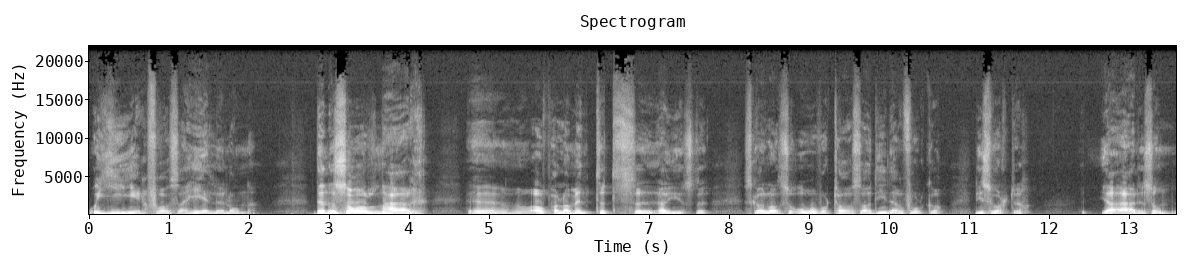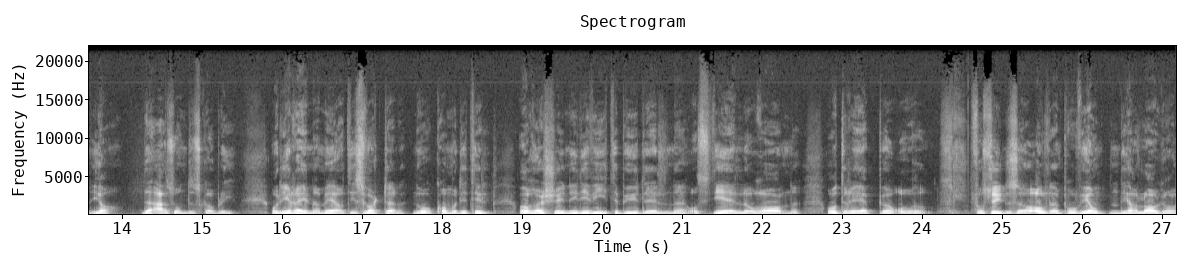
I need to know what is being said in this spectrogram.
og gir fra seg hele landet. Denne salen her eh, av parlamentets eh, høyeste skal altså overtas av de der folka. De svarte. Ja, er det sånn? Ja. Det er sånn det skal bli. Og de regner med at de svarte nå kommer de til å rushe inn i de hvite bydelene og stjele og rane og drepe og forsyne seg av all den provianten de har lagra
